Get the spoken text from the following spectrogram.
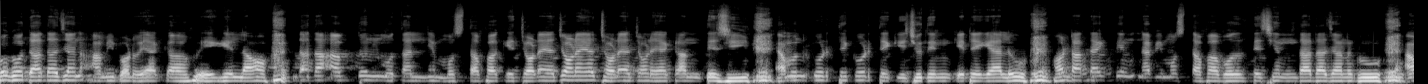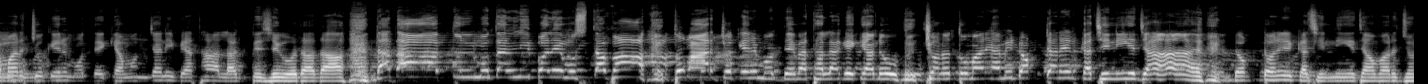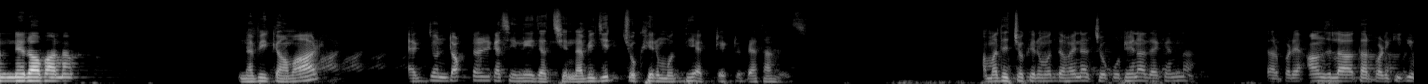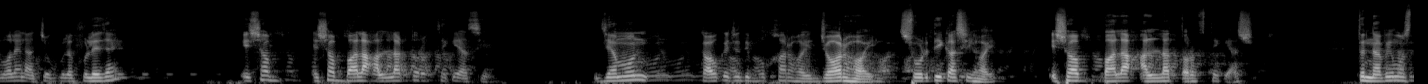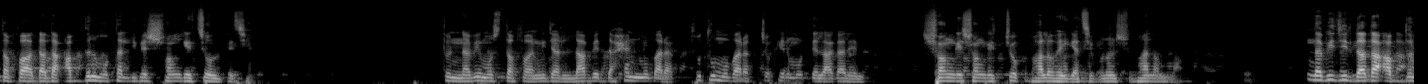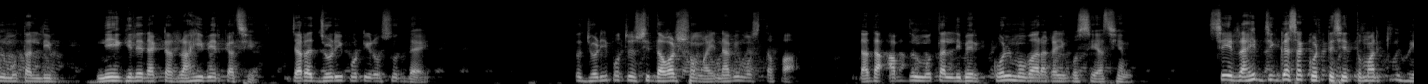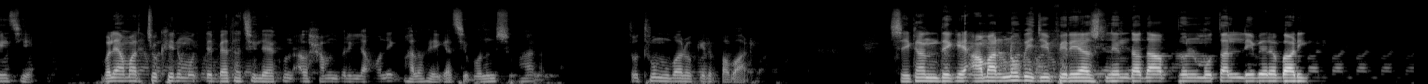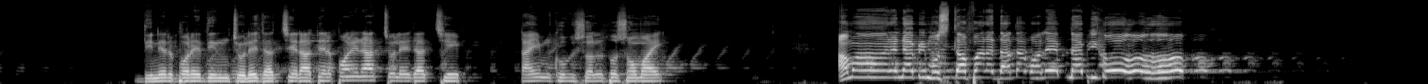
ওগো দাদা জান, আমি বড় একা হয়ে গেলাম। দাদা আব্দুল মোতাল্লিব মোস্তাফাকে জড়ায়া জড়ায়া জড়ায়া জড়ায়া কানতেছি এমন করতে করতে কিছুদিন কেটে গেল। হঠাৎ একদিন নাবি মোস্তাফা বলতেছেন, দাদা জান গো, আমার চোখের মধ্যে কেমন জানি ব্যথা লাগতেছে গো দাদা। দাদা মুস্তাফা, তোমার চোখের মধ্যে ব্যথা লাগে কেন? চলো তোমারে আমি ডক্টরের কাছে নিয়ে যাই। ডক্টরের কাছে নিয়ে যাওয়ার জন্য রবানা নবী কামার একজন ডক্টরের কাছে নিয়ে যাচ্ছে। নবীজির চোখের মধ্যে একটু একটু ব্যথা হয়েছে। আমাদের চোখের মধ্যে হয় না? চোখ ওঠে না, দেখেন না? তারপরে আঞ্জলা তারপরে কি কি বলে না? চোখগুলো ফুলে যায়। এসব এসব বালা আল্লাহর তরফ থেকে আসে যেমন কাউকে যদি বুখার হয়, জ্বর হয়, সর্দি কাশি হয়, এসব বালা আল্লাহর তরফ থেকে আসে। তো নবী মুস্তাফা দাদা আব্দুল মোতাল্লিবের সঙ্গে চলতেছেন তো নবী মুস্তাফা নিজের লাভে দাহেন মুবারক, থুথু মুবারক চোখের মধ্যে লাগালেন। সঙ্গে সঙ্গে চোখ ভালো হয়ে গেছে, বলুন সুভান আল্লাহ নবীজির দাদা আব্দুল মুতাল্লিব নিয়ে গেলেন একটা রাহিবের কাছে, যারা জড়িপটির ওষুধ দেয়। তো জড়িপতি রশি দেওয়ার সময় নাবি মোস্তাফা, দাদা আব্দুল মোতাল্লিবের কোল মোবারকায় বসে আছেন। সেই রাহিব জিজ্ঞাসা করতেছে, তোমার কি হয়েছে? বলে, আমার চোখের মধ্যে ব্যথা ছিল, এখন আলহামদুলিল্লাহ অনেক ভালো হয়ে গেছে, বলুন সুহান তথু মুবারকের পাবার সেখান থেকে আমার নবীজি ফিরে আসলেন দাদা আব্দুল মুতাল্লিবের বাড়ি। দিনের পরে দিন চলে যাচ্ছে, রাতের পরে রাত চলে যাচ্ছে। টাইম খুব স্বল্প সময়। আমার নাবি মুস্তাফার দাদা বলে, নাবি গো,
